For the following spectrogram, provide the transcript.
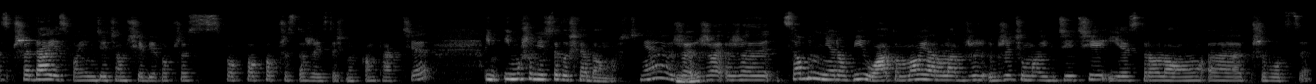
sprzedaje swoim dzieciom siebie poprzez, po, po, poprzez to, że jesteśmy w kontakcie. I, I muszę mieć tego świadomość, nie? Że, mhm. że, że co bym nie robiła, to moja rola w, ży w życiu moich dzieci jest rolą e, przywódcy.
